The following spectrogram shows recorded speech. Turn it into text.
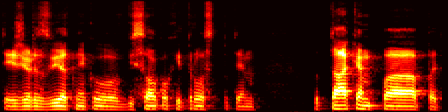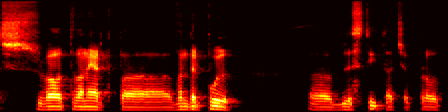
težje razvijati neko visoko hitrost, potem v takem pa pač Vaut van Ert, pa Vanderpool uh, blestita, čeprav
